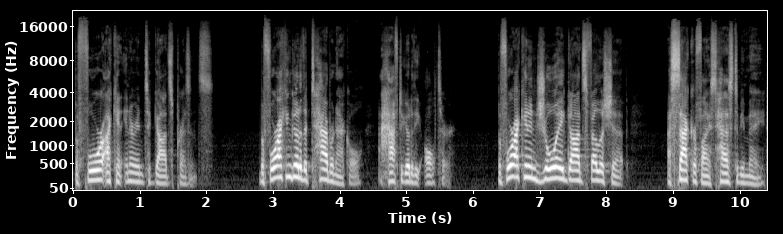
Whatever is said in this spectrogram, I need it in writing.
before I can enter into God's presence. Before I can go to the tabernacle, I have to go to the altar. Before I can enjoy God's fellowship, a sacrifice has to be made.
